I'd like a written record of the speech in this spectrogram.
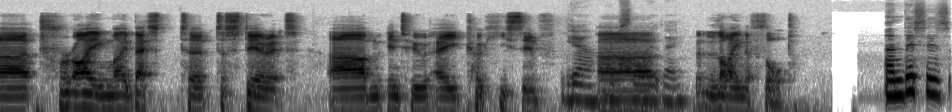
uh, trying my best to to steer it. Um, into a cohesive yeah, uh, line of thought. And this is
